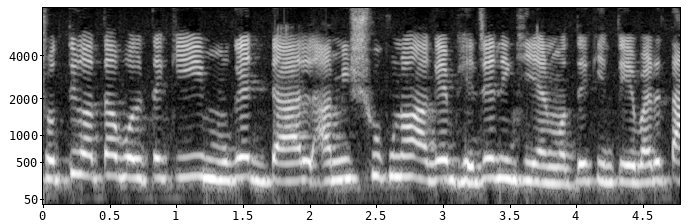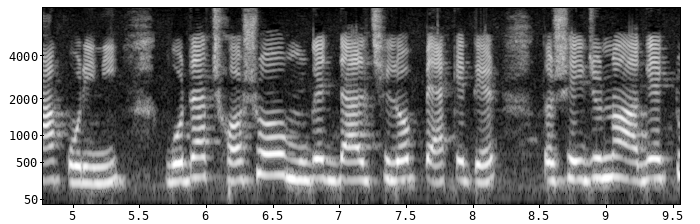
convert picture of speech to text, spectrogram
সত্যি কথা বলতে কি, মুগের ডাল আমি শুকনো আগে ভেজে নিই ঘিয়ের মধ্যে, কিন্তু এবারে তা করিনি। গোটা ছশো মুগের ডাল ছিল প্যাকেটের, তো সেই জন্য আগে একটু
